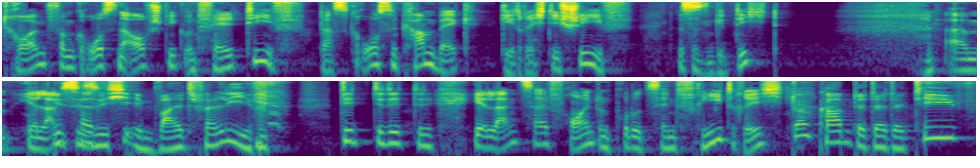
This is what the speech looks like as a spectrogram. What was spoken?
träumt vom großen Aufstieg und fällt tief. Das große Comeback geht richtig schief. Das ist ein Gedicht. Ähm, ihr, Bis sie sich im Wald verlief. Ihr Langzeitfreund und Produzent Friedrich da kam der Detektiv.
